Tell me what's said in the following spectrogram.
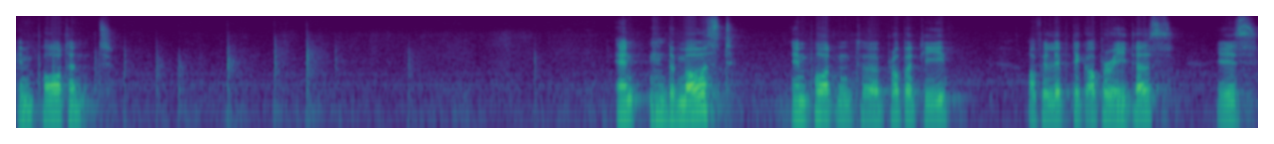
important. And the most important uh, property of elliptic operators is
